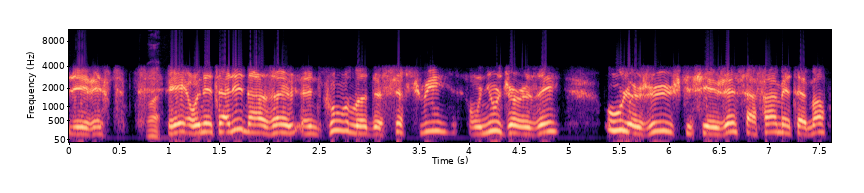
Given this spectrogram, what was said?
Les risques. Et on est allé dans une cour de circuit au New Jersey où le juge qui siégeait, sa femme était morte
